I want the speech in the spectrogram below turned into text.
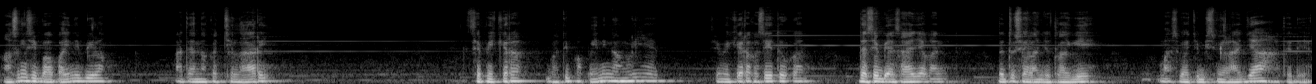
Langsung si bapak ini bilang ada anak kecil lari. Saya pikir berarti bapak ini nggak ngeliat saya mikir ke situ kan. Udah saya biasa aja kan. Udah tuh saya lanjut lagi. Mas baca bismillah aja kata dia.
